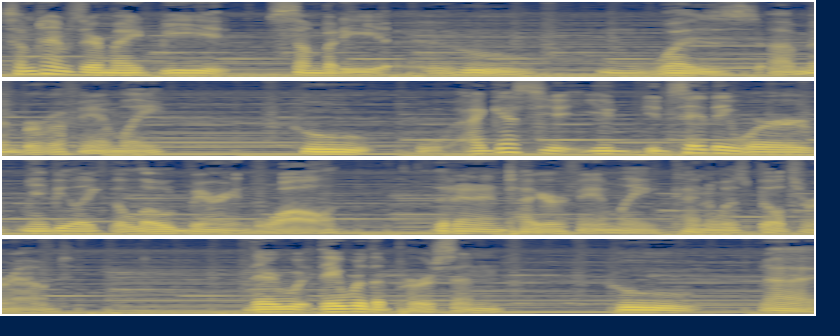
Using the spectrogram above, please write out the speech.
sometimes there might be somebody who was a member of a family who, I guess you, you'd, you'd say they were maybe like the load bearing wall that an entire family kind of was built around. They were, they were the person who uh,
